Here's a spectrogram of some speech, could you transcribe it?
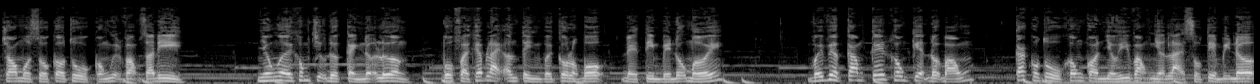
cho một số cầu thủ có nguyện vọng ra đi. Nhiều người không chịu được cảnh nợ lương, buộc phải khép lại ân tình với câu lạc bộ để tìm bến đỗ mới. Với việc cam kết không kiện đội bóng, các cầu thủ không còn nhiều hy vọng nhận lại số tiền bị nợ.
